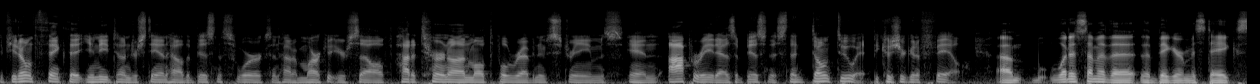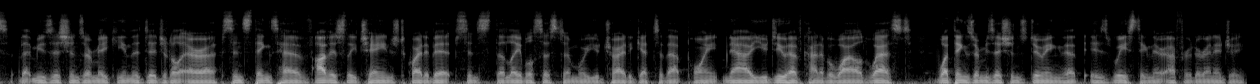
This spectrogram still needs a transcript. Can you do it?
If you don't think that you need to understand how the business works and how to market yourself, how to turn on multiple revenue streams and operate as a business, then don't do it because you're going to fail. Um, what are some of the, the bigger mistakes that musicians are making in the digital era since things have obviously changed quite a bit since the label system where you try to get to that point? Now you do have kind of a Wild West. What things are musicians doing that is wasting their effort or energy?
